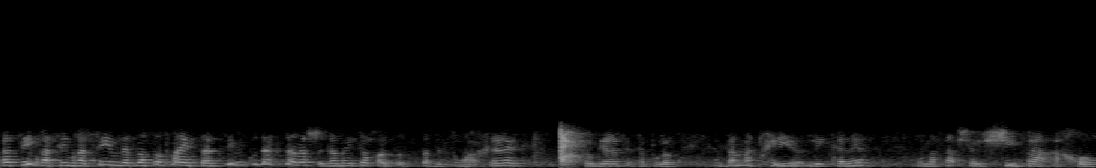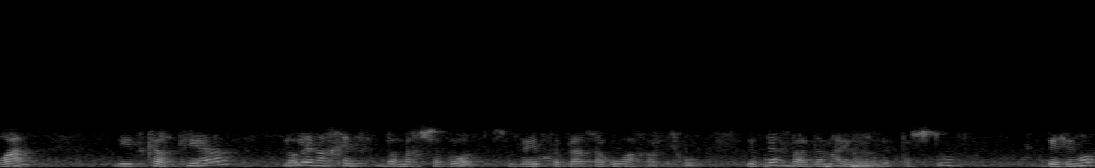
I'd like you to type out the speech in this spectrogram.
רצים, רצים, רצים, ובסוף מה השגתי? נקודה קטנה שגם הייתי יכולה לעשות אותה בצורה אחרת, סוגרת את הפעולות. אדם מתחיל להיכנס למצב של שיבה אחורה, להתקרקע, לא לרחף במחשבות, שזה עץ הדת, הרוח, הריחוף, יותר באדמה, יותר בפשטות. בהמות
